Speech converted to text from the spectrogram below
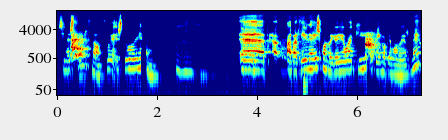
sin esfuerzo, fue, estuvo bien. Eh, pero a partir de ahí es cuando yo llego aquí y tengo que moverme.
